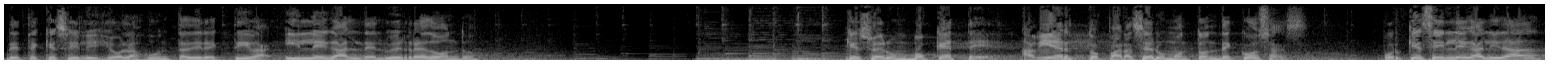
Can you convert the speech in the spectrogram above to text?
desde que se eligió la junta directiva ilegal de Luis Redondo, que eso era un boquete abierto para hacer un montón de cosas, porque esa ilegalidad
